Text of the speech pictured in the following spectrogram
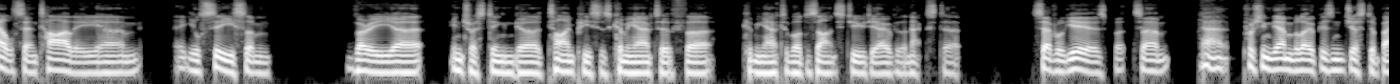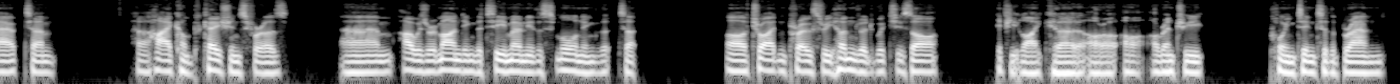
else entirely. Um, you'll see some very uh, interesting uh, timepieces coming out of uh, coming out of our design studio over the next uh, several years. But um, uh, pushing the envelope isn't just about um, higher complications for us. Um, I was reminding the team only this morning that uh, our Trident Pro 300, which is our, if you like, uh, our, our, our, entry point into the brand,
